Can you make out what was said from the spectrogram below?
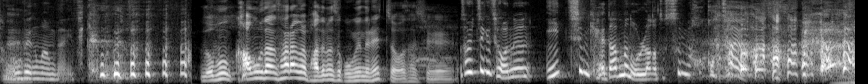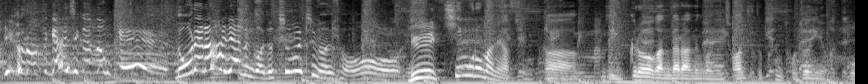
그러니까요. 1,500만 명이 지금. 너무 과무한 사랑을 받으면서 공연을 했죠 사실 솔직히 저는 2층 계단만 올라가도 숨이 헉헉 차요. 이걸 어떻게 한 시간 넘게 노래를 하냐는 거죠, 춤을 추면서. 늘 팀으로만 해왔으니까 혼자 이끌어간다라는 거는 저한테도 큰 도전이었고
